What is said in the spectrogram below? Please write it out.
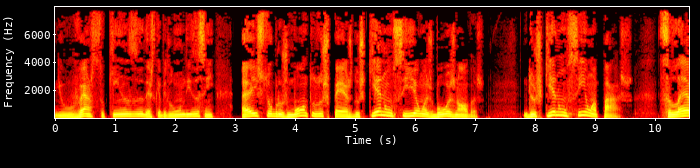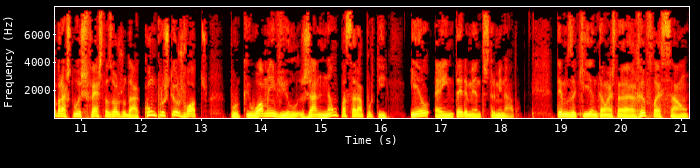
E o verso 15 deste capítulo 1 diz assim, Eis sobre os montes os pés dos que anunciam as boas novas, dos que anunciam a paz. Celebra as tuas festas, ao Judá, cumpre os teus votos, porque o homem vil já não passará por ti, ele é inteiramente exterminado. Temos aqui então esta reflexão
